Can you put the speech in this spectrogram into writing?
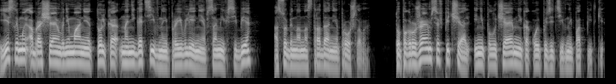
Если мы обращаем внимание только на негативные проявления в самих себе, особенно на страдания прошлого, то погружаемся в печаль и не получаем никакой позитивной подпитки.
